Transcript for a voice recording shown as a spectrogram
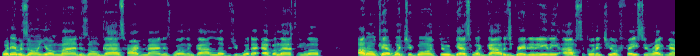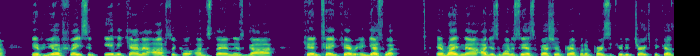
whatever's on your mind is on God's heart and mind as well, and God loves you with an everlasting love. I don't care what you're going through. Guess what? God is greater than any obstacle that you're facing right now. If you're facing any kind of obstacle, understand this God can take care of it. And guess what? And right now, I just want to say a special prayer for the persecuted church because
